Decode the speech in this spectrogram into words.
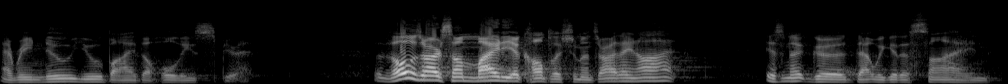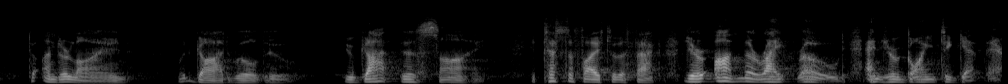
and renew you by the Holy Spirit. Those are some mighty accomplishments, are they not? Isn't it good that we get a sign to underline what God will do? You got this sign. Testifies to the fact you're on the right road and you're going to get there.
